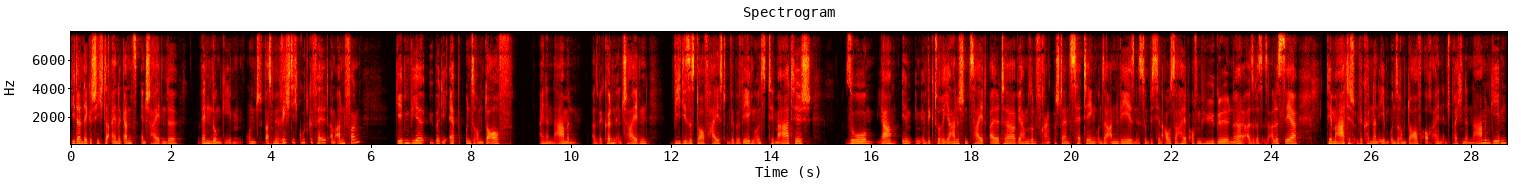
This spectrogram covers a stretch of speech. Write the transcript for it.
die dann der Geschichte eine ganz entscheidende Wendung geben. Und was mir richtig gut gefällt am Anfang, geben wir über die App unserem Dorf einen Namen. Also wir können entscheiden, wie dieses Dorf heißt und wir bewegen uns thematisch so, ja, im, im, im viktorianischen Zeitalter. Wir haben so ein Frankenstein-Setting. Unser Anwesen ist so ein bisschen außerhalb auf dem Hügel. Ne? Also das ist alles sehr thematisch und wir können dann eben unserem Dorf auch einen entsprechenden Namen geben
